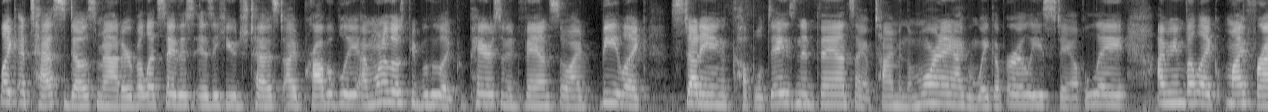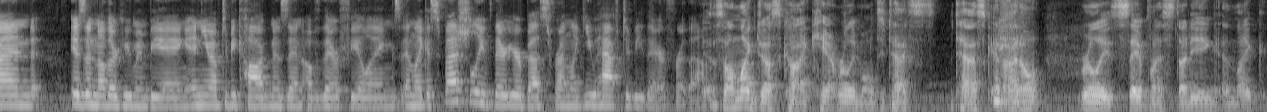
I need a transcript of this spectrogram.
Like a test does matter, but let's say this is a huge test. I probably I'm one of those people who like prepares in advance, so I'd be like studying a couple days in advance. I have time in the morning. I can wake up early, stay up late. I mean, but like my friend is another human being and you have to be cognizant of their feelings and like especially if they're your best friend like you have to be there for them Yeah, so unlike Jessica, I can't really multitask, task, and I don't really save my studying and like,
